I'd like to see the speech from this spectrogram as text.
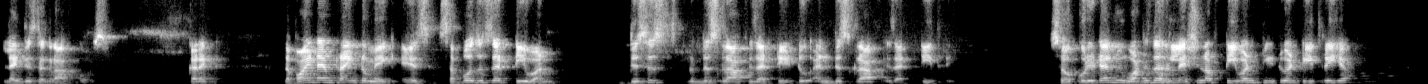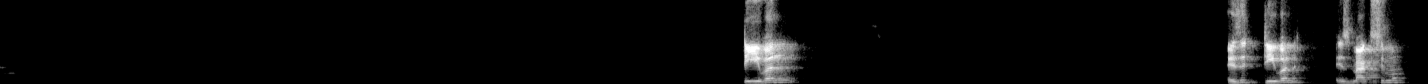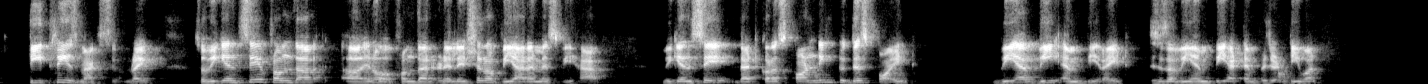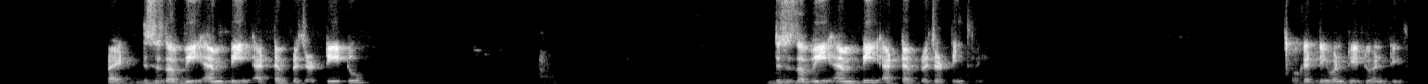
Like this the graph goes, correct? The point I'm trying to make is, suppose this is at T1, this is this graph is at T2 and this graph is at T3. So could you tell me what is the relation of T1, T2 and T3 here? T1 is it T1 is maximum? T3 is maximum, right? So we can say from the, uh, you know, from the relation of VRMS we have, we can say that corresponding to this point, we have VMP, right? This is a VMP at temperature T1, right? This is the VMP at temperature T2. This is the VMP at temperature T3. Okay, T1, T2, and T3.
